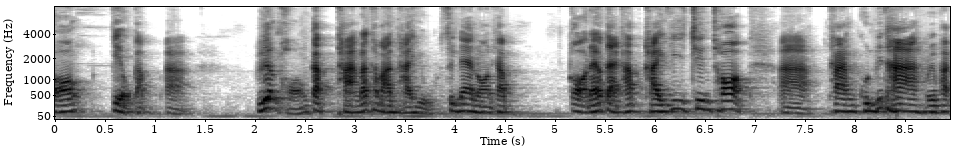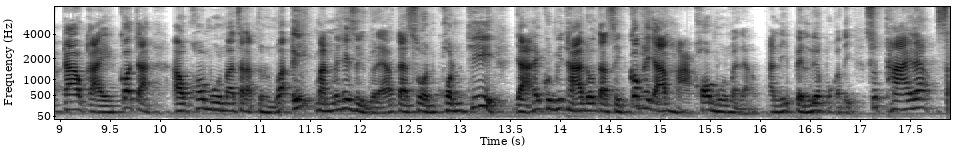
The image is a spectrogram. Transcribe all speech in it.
ร้องเกี่ยวกับอ่า เรื่องของกับทางรัฐบาลไทยอยู่ ซึ่งแน่นอนครับก็แล้วแต่ครับ ใครที่ชื่นชอบอทางคุณพิธาหรือพรรคก้าวไกล ก็จะเอาข้อมูลมาสนับสนุนว่าเอ๊ะมันไม่ใช่สื่ออยู่แล้ว แต่ส่วนคนที่อยากให้คุณพิธาโดนตัดสินก็พยายามหาข้อมูลมาแล้ว อันนี้เป็นเรื่องปกติ สุดท้ายแล้วศ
